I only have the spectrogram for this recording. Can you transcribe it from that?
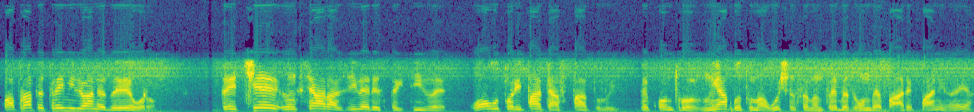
cu aproape 3 milioane de euro. De ce în seara zilei respective o autoritate a statului de control nu i-a bătut la ușă să-l întrebe de unde are banii ăia?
